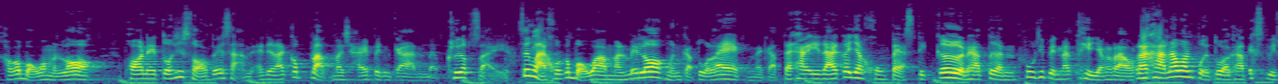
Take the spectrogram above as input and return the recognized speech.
เขาก็บอกว่ามันลอก พอในตัวที่ 2 ตัวที่3เนี่ย Adidas ก็ปรับมาใช้เป็นการแบบเคลือบใส ซึ่งหลายคนก็บอกว่ามันไม่ลอกเหมือนกับตัวแรกนะครับ แต่ทาง Adidas ก็ยังคงแปะสติกเกอร์นะครับเตือนผู้ที่เป็นนักเทอย่างเรา ราคาหน้าวันเปิดตัวครับ Xpeed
